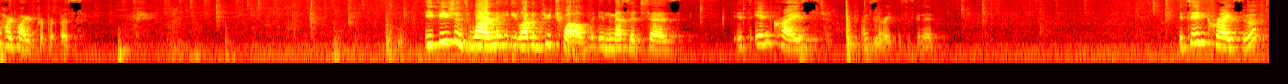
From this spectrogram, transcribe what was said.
Hardwired for purpose. Ephesians 1 11 through 12 in the message says, It's in Christ. I'm sorry, this is going to. It's in Christ. Oops.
